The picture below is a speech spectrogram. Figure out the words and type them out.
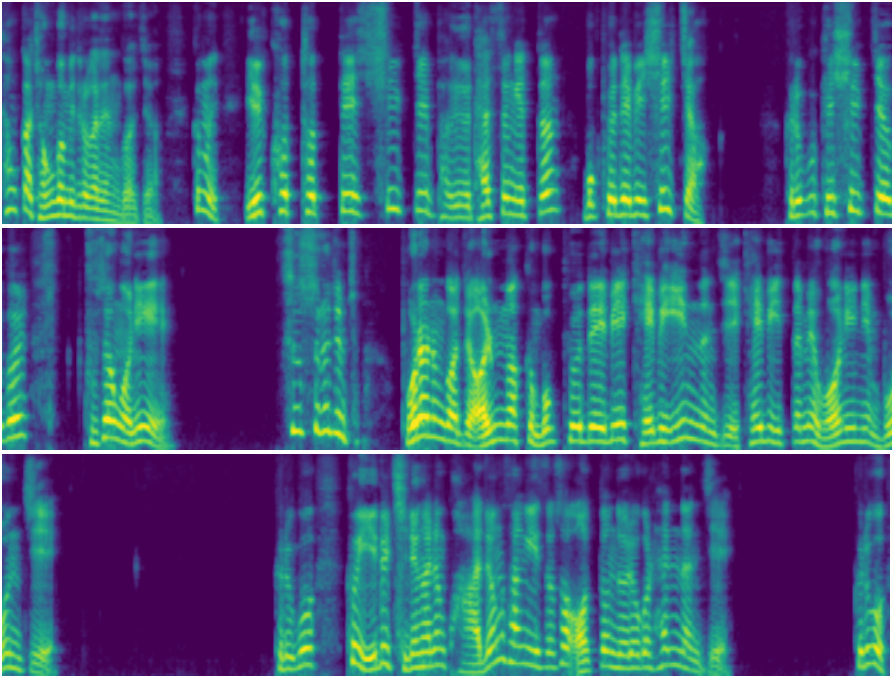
성과 점검이 들어가야 되는 거죠. 그러면 1쿼터 때 실제 달성했던 목표 대비 실적 그리고 그 실적을 구성원이 스스로 좀 보라는 거죠. 얼마큼 목표 대비 갭이 있는지, 갭이 있다면 원인이 뭔지, 그리고 그 일을 진행하는 과정상에 있어서 어떤 노력을 했는지, 그리고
